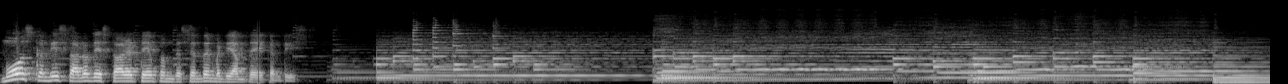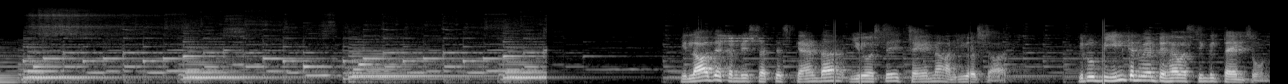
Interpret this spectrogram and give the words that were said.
Most countries start their standard time from the central meridian of their countries. In larger countries such as Canada, USA, China, and USSR, it would be inconvenient to have a single time zone.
